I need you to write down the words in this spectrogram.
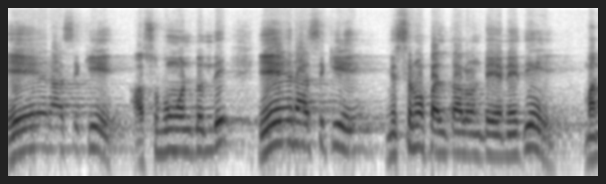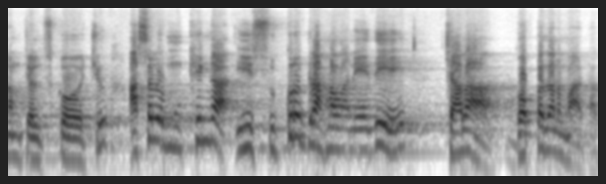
ఏ రాశికి అశుభం ఉంటుంది ఏ రాశికి మిశ్రమ ఫలితాలు ఉంటాయి అనేది మనం తెలుసుకోవచ్చు. అసలు ముఖ్యంగా ఈ శుక్రగ్రహం అనేది చాలా గొప్పదనమాట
